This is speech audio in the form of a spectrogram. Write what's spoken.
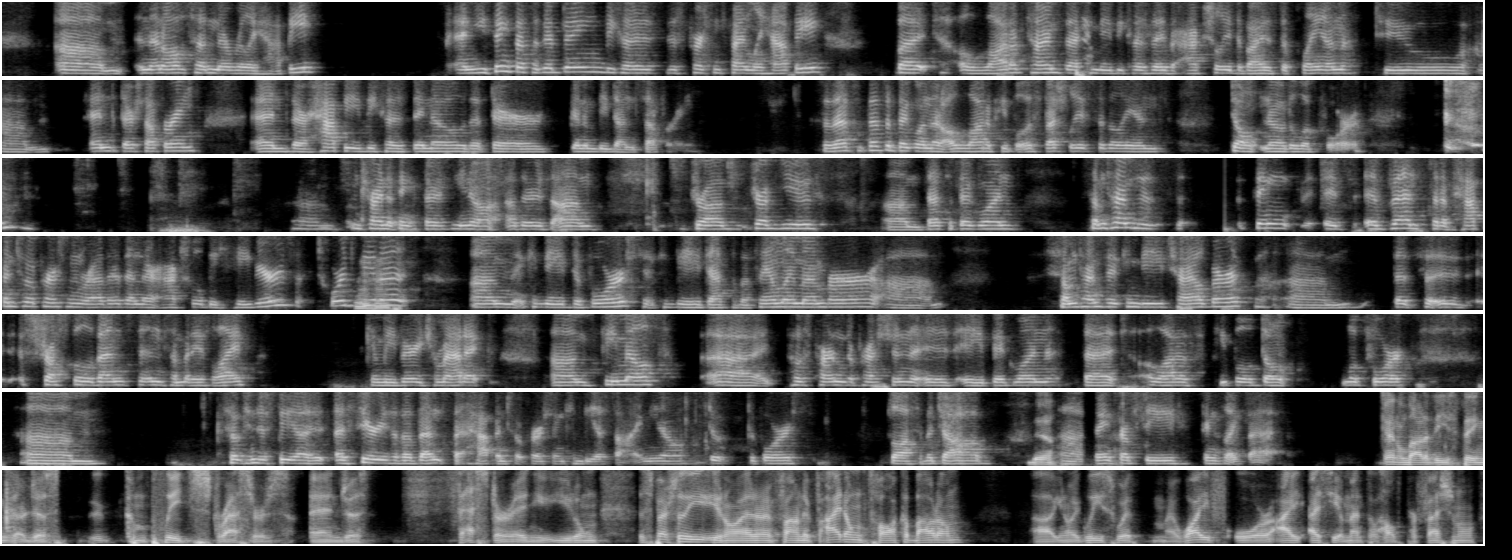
Um, and then all of a sudden they're really happy. And you think that's a good thing because this person's finally happy. But a lot of times that can be because they've actually devised a plan to um, end their suffering and they're happy because they know that they're going to be done suffering. So that's that's a big one that a lot of people, especially civilians, don't know to look for. um, I'm trying to think if there's, you know, others. Um, drug drug use. Um, that's a big one. Sometimes it's thing it's events that have happened to a person rather than their actual behaviors towards mm-hmm. the event. Um, it can be divorce. It can be death of a family member. Um, sometimes it can be childbirth. Um, that's uh, stressful events in somebody's life can be very traumatic. Um, females, uh, postpartum depression is a big one that a lot of people don't look for. Um, so it can just be a, a, series of events that happen to a person can be a sign, you know, d- divorce, loss of a job, yeah, uh, bankruptcy, things like that. And a lot of these things are just complete stressors and just fester and you, you don't especially you know i found if i don't talk about them uh, you know at least with my wife or i, I see a mental health professional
